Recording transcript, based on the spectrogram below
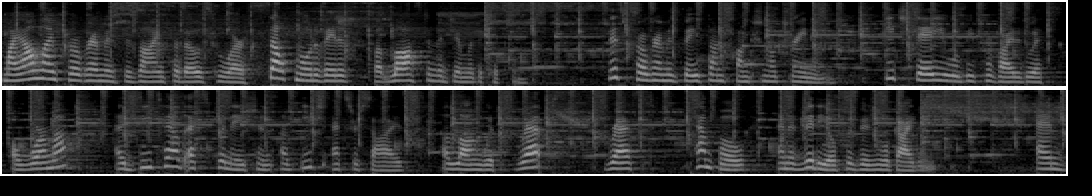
My online program is designed for those who are self-motivated but lost in the gym or the kitchen. This program is based on functional training. Each day you will be provided with a warm-up, a detailed explanation of each exercise, along with reps, rest, tempo, and a video for visual guidance. And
